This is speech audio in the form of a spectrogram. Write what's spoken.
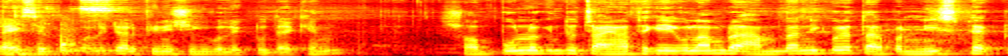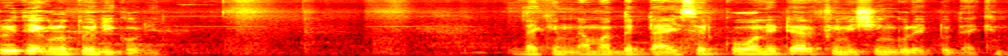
ডাইসের কোয়ালিটি আর ফিনিশিংগুলো একটু দেখেন। সম্পূর্ণ কিন্তু চায়না থেকে এগুলো আমরা আমদানি করে তারপর নিজ ফ্যাক্টরিতে এগুলো তৈরি করি। দেখেন আমাদের ডাইসের কোয়ালিটি আর ফিনিশিংগুলো একটু দেখেন।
